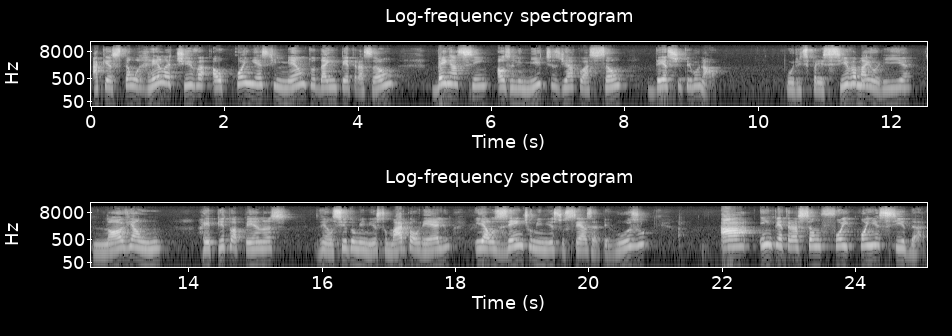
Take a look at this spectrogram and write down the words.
a questão relativa ao conhecimento da impetração, bem assim aos limites de atuação deste tribunal. Por expressiva maioria, 9 a 1, repito apenas, vencido o ministro Marco Aurélio e ausente o ministro César Peluso, a impetração foi conhecida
